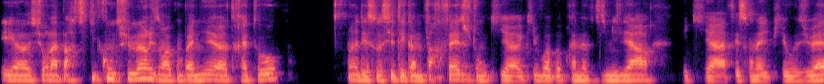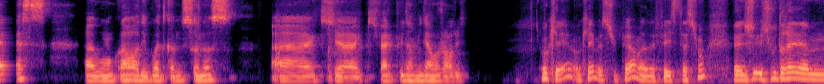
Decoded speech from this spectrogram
Et euh, sur la partie consumer, ils ont accompagné euh, très tôt des sociétés comme Farfetch, donc qui, qui vaut à peu près 9-10 milliards et qui a fait son IP aux US, ou encore des boîtes comme Sonos qui, qui valent plus d'un milliard aujourd'hui. Ok, ok, bah super, bah, félicitations. Euh, je, voudrais euh,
